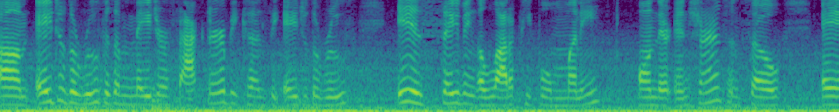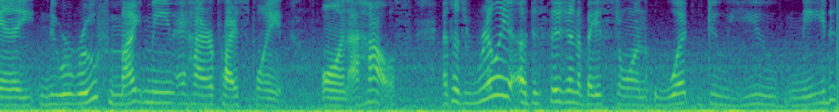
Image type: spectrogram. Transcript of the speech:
um, age of the roof is a major factor because the age of the roof is saving a lot of people money on their insurance. And so a newer roof might mean a higher price point on a house. And so it's really a decision based on what do you need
